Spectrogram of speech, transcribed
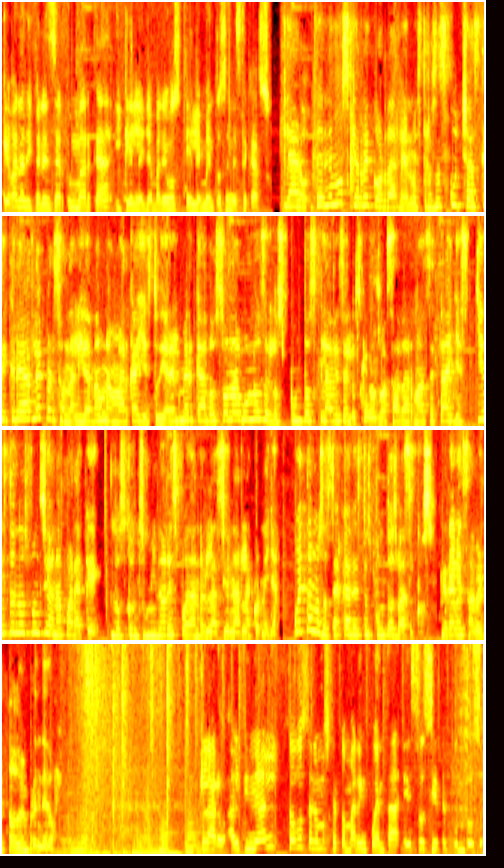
que van a diferenciar tu marca y que le llamaremos elementos en este caso. Claro, tenemos que recordarle a nuestros escuchas que crearle personalidad a una marca y estudiar el mercado son algunos de los puntos claves de los que nos vas a dar más detalles. Y esto nos funciona para que los consumidores puedan relacionarla con ella. Cuéntanos acerca de estos puntos básicos que debe saber todo emprendedor. Claro, al final todos tenemos que tomar en cuenta estos siete puntos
